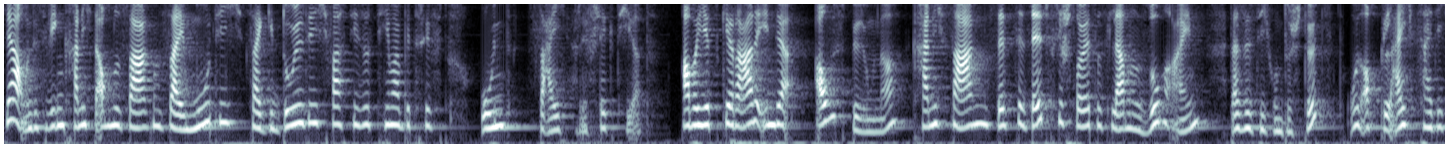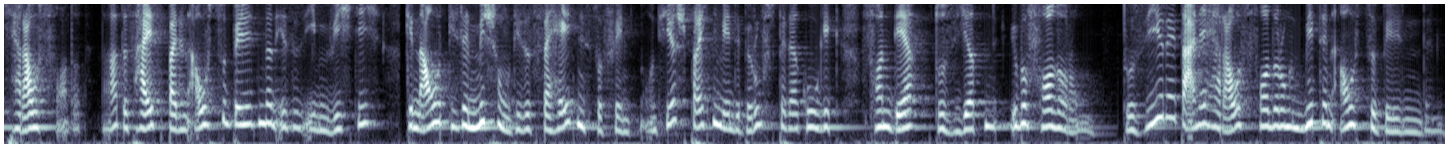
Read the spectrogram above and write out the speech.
Ja, und deswegen kann ich da auch nur sagen, sei mutig, sei geduldig, was dieses Thema betrifft und sei reflektiert. Aber jetzt gerade in der Ausbildung ne, kann ich sagen, setze selbstgesteuertes Lernen so ein, dass es dich unterstützt und auch gleichzeitig herausfordert. Ja, das heißt, bei den Auszubildenden ist es eben wichtig, genau diese Mischung, dieses Verhältnis zu finden. Und hier sprechen wir in der Berufspädagogik von der dosierten Überforderung. Dosiere deine Herausforderungen mit den Auszubildenden,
